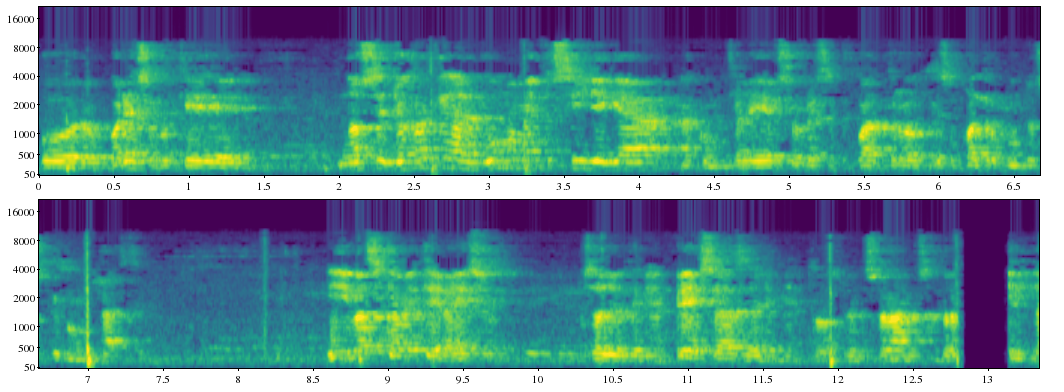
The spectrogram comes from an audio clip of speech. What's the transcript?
Por, por eso, porque no sé, yo creo que en algún momento sí llegué a, a leer sobre esos cuatro, esos cuatro puntos que comentaste. Y básicamente era eso. O sea, yo tenía empresas de alimentos venezolanos en Brasil,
